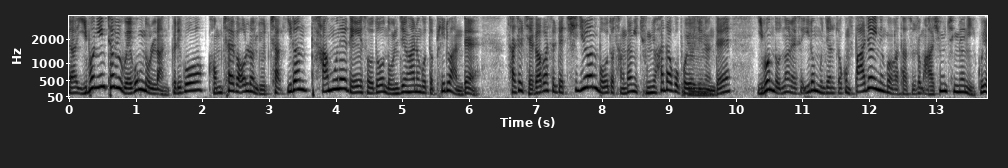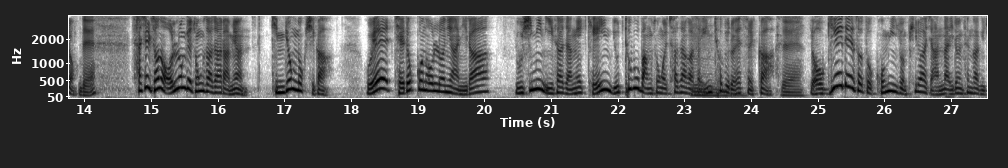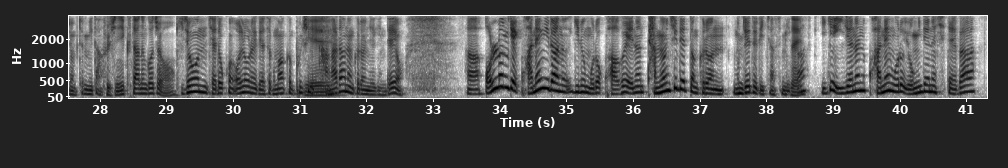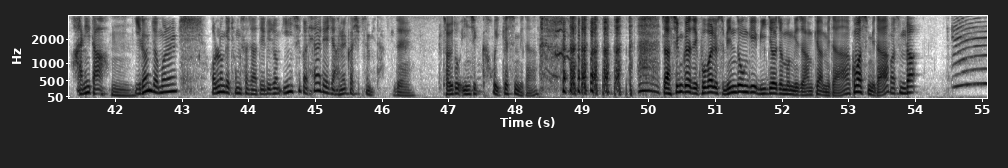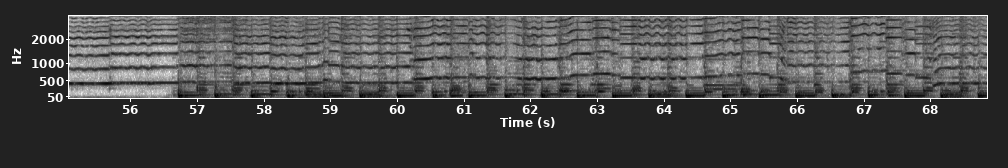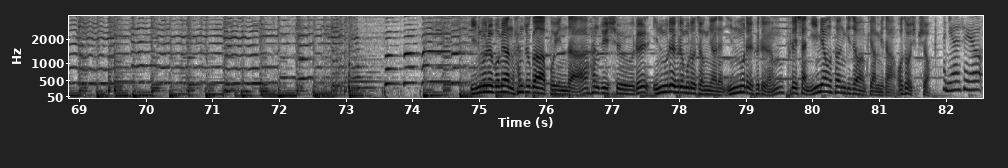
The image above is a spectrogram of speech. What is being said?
야, 이번 인터뷰 왜곡 논란 그리고 검찰과 언론 유착 이런 파문에 대해서도 논쟁하는 것도 필요한데 사실 제가 봤을 때 취재원 보호도 상당히 중요하다고 보여지는데 이번 논란에서 이런 문제는 조금 빠져 있는 것 같아서 좀 아쉬운 측면이 있고요. 네. 사실 저는 언론계 종사자라면 김경록 씨가 왜 제도권 언론이 아니라 유시민 이사장의 개인 유튜브 방송을 찾아가서 음. 인터뷰를 했을까? 네. 여기에 대해서도 고민이 좀 필요하지 않나 이런 생각이 좀 듭니다. 불신이 크다는 거죠. 기존 제도권 언론에 대해서 그만큼 불신이 예. 강하다는 그런 얘기인데요. 아, 언론계 관행이라는 이름으로 과거에는 당연시됐던 그런 문제들이 있지 않습니까? 네. 이게 이제는 관행으로 용인되는 시대가 아니다. 음. 이런 점을 언론계 종사자들이 좀 인식을 해야 되지 않을까 싶습니다. 네. 저희도 인식하고 있겠습니다. 자, 지금까지 고발뉴스 민동기 미디어 전문 기자 함께 합니다. 고맙습니다. 고맙습니다. 인물을 보면 한 주가 보인다. 한 주 이슈를 인물의 흐름으로 정리하는 인물의 흐름. 프레시안 이명선 기자와 함께합니다. 어서 오십시오. 안녕하세요.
